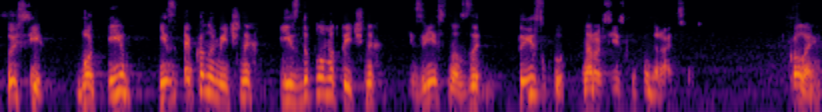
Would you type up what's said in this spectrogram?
з усіх боків, із економічних, із дипломатичних, і звісно, з тиску на Російську Федерацію. Колеги.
